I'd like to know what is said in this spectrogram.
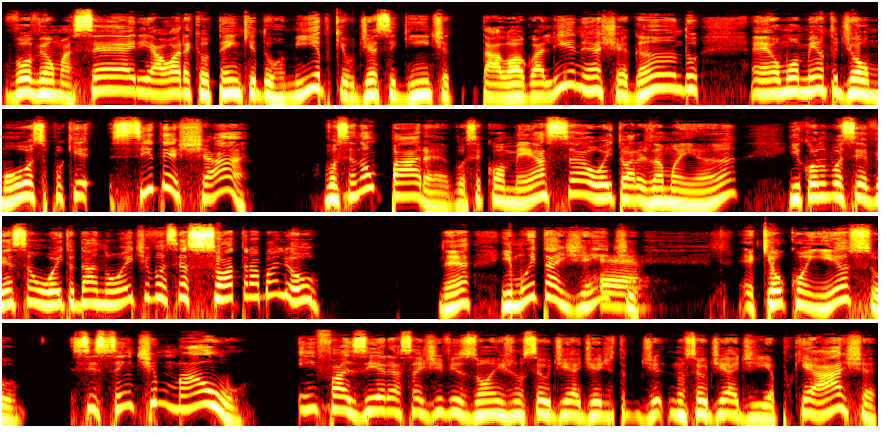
vou ver uma série, a hora que eu tenho que dormir, porque o dia seguinte tá logo ali, né, chegando, é o momento de almoço, porque se deixar, você não para, você começa 8 horas da manhã e quando você vê são 8 da noite e você só trabalhou, né? E muita gente é. é que eu conheço se sente mal em fazer essas divisões no seu dia a dia, de, de, no seu dia a dia, porque acha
